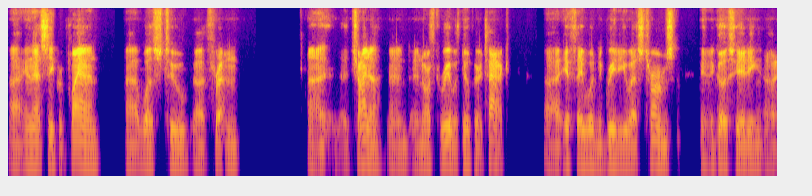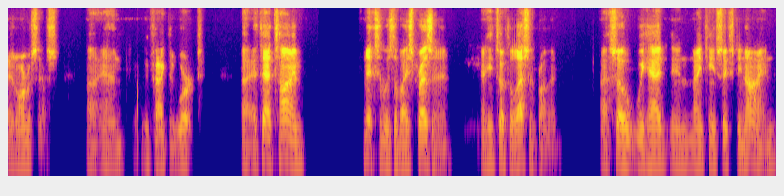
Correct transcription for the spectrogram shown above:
and that secret plan was to threaten uh, China and, and, North Korea with nuclear attack uh, if they wouldn't agree to U.S. terms in negotiating uh, an armistice. Uh, and in fact, it worked. Uh, at that time, Nixon was the vice president, and he took the lesson from it. so we had in 1969,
